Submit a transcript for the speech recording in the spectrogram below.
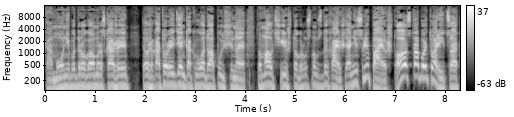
«Кому-нибудь другому расскажи. Ты уже который день как в воду опущенная. То молчишь, то грустно вздыхаешь. Я не слепая. Что с тобой творится?»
